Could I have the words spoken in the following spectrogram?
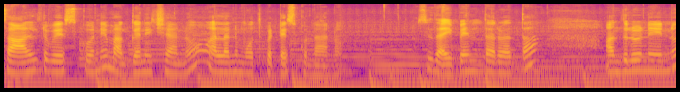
సాల్ట్ వేసుకొని మగ్గనిచ్చాను. అలానే మూత పెట్టేసుకున్నాను. సో ఇది అయిపోయిన తర్వాత అందులో నేను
